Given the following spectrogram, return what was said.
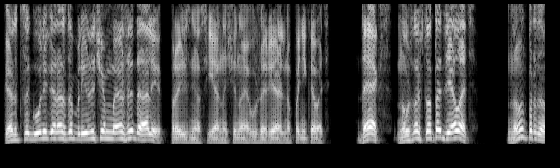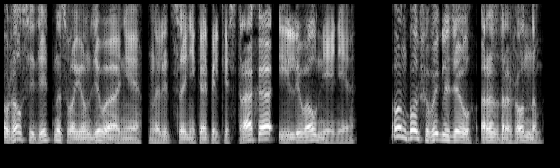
«Кажется, Гули гораздо ближе, чем мы ожидали», — произнес я, начиная уже реально паниковать. «Декс, нужно что-то делать!» Но он продолжал сидеть на своем диване, на лице ни капельки страха или волнения. Он больше выглядел раздраженным.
